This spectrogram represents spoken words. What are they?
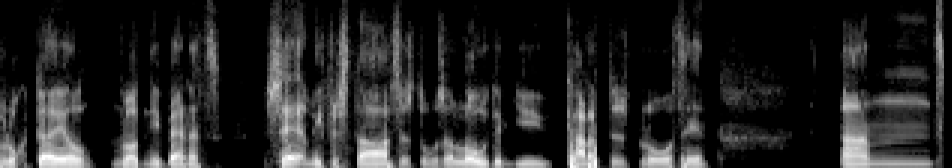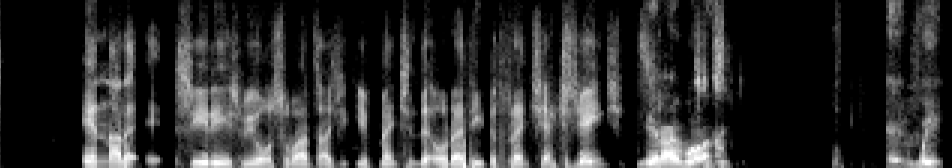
Brookdale Rodney Bennett. Certainly for starters, there was a load of new characters brought in, and in that series, we also had, as you- you've mentioned it already, the French exchange. you know what? We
